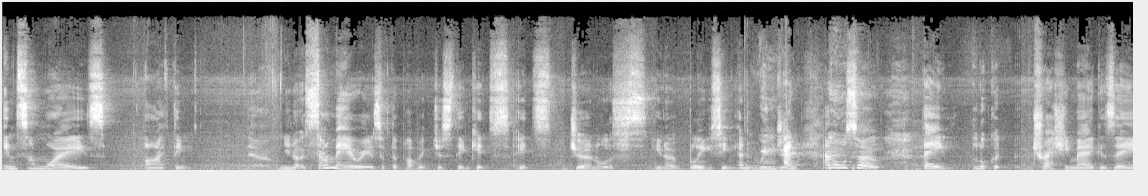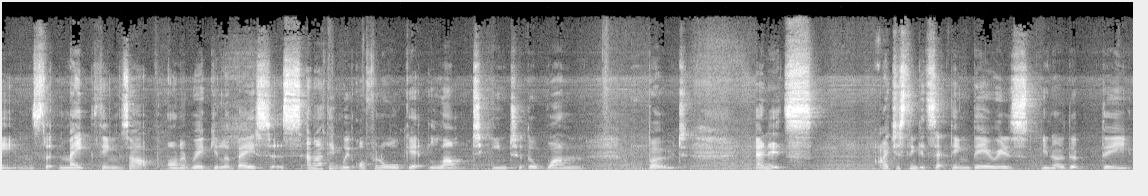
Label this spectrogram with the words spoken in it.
in some ways, I think you know, some areas of the public just think it's it's journalists, you know, bleating and Whinging. and and also they look at trashy magazines that make things up on a regular basis, and I think we often all get lumped into the one boat, and it's I just think it's that thing there is, you know, the, the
